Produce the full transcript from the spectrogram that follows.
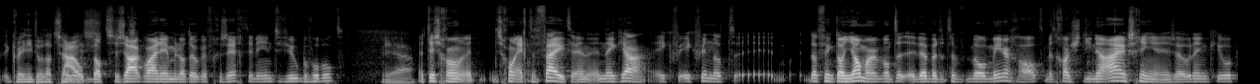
ik weet niet of dat zo Nou, is. dat zijn zaakwaarnemer dat ook heeft gezegd in een interview bijvoorbeeld. Ja. Het is gewoon, het is gewoon echt een feit. En, en denk ja, ik, ik vind dat, dat vind ik dan jammer. Want eh, we hebben het wel meer gehad met gastjes die naar Ajax gingen en zo. Denk ik, joh,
